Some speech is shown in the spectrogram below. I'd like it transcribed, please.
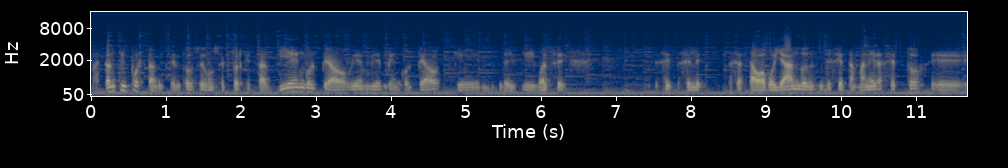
bastante importante. Entonces un sector que está bien golpeado, bien, bien, bien golpeado, que igual se, se, le, se ha estado apoyando de ciertas maneras, ¿cierto? Eh,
